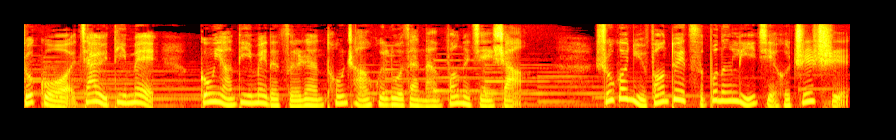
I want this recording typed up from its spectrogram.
如果家有弟妹，供养弟妹的责任通常会落在男方的肩上。如果女方对此不能理解和支持，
